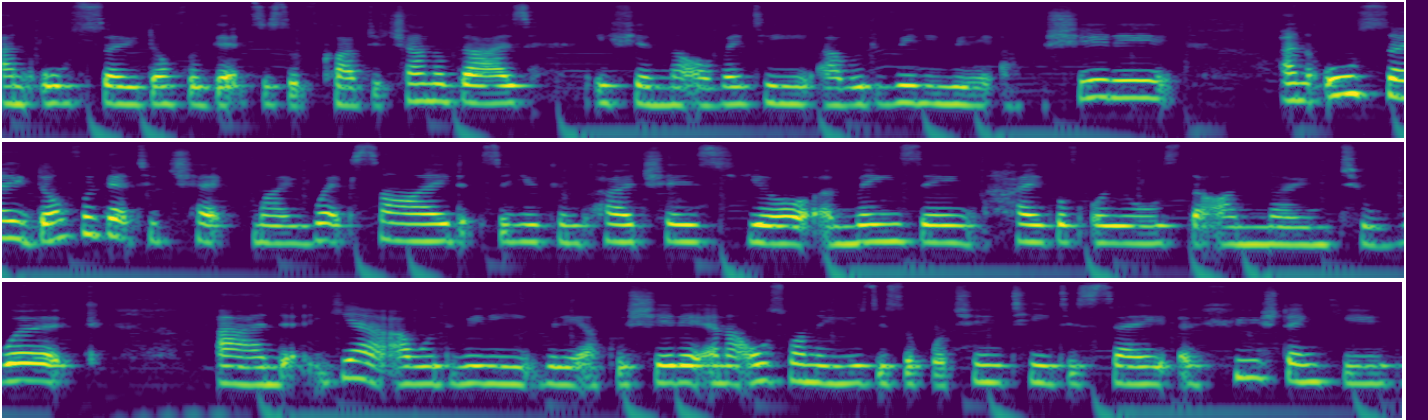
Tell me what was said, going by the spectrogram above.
And also don't forget to subscribe to channel guys if you're not already. I would really really appreciate it. And also don't forget to check my website so you can purchase your amazing hair growth oils that are known to work and yeah i would really really appreciate it. And i also want to use this opportunity to say a huge thank you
